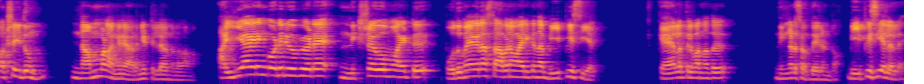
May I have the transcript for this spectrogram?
പക്ഷെ ഇതും നമ്മൾ അങ്ങനെ അറിഞ്ഞിട്ടില്ല എന്നുള്ളതാണ്. അയ്യായിരം കോടി രൂപയുടെ നിക്ഷേപവുമായിട്ട് പൊതുമേഖലാ സ്ഥാപനമായിരിക്കുന്ന ബി പി സി എൽ കേരളത്തിൽ വന്നത് നിങ്ങളുടെ ശ്രദ്ധയിലുണ്ടോ? ബി പി സി എൽ അല്ലേ?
